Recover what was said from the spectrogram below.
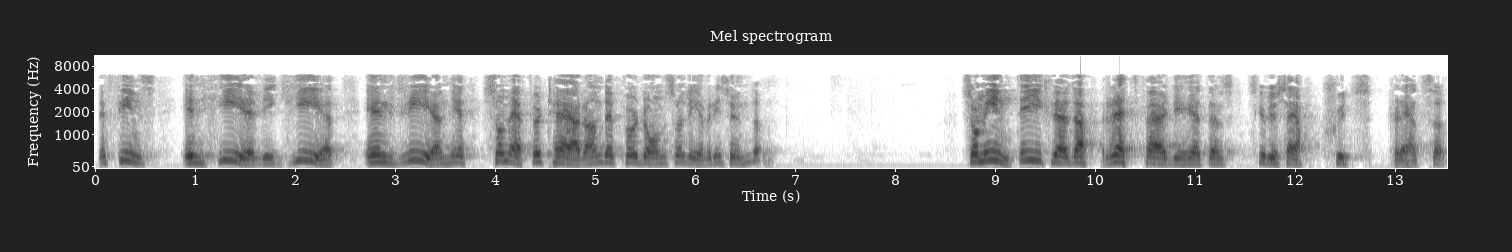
Det finns en helighet en renhet som är förtärande för dem som lever i synden. Som inte är iklädda rättfärdighetens, skulle vi säga, skyddsklädsel.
